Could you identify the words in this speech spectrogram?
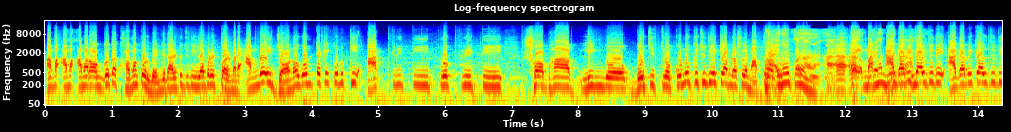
আমা- আমা- আমার অজ্ঞতা ক্ষমা করবেন, কিন্তু আরেকটু যদি ইলাবোরেট করেন মানে আমরা এই জনগণটাকে কোনো কি আকৃতি, প্রকৃতি স্বভাব লিঙ্গ বৈচিত্র্য কোনো কিছু দিয়ে কি আমরা আসলে মাপতে আ- মানে আগামীকাল যদি আগামীকাল যদি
